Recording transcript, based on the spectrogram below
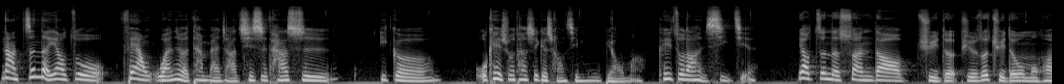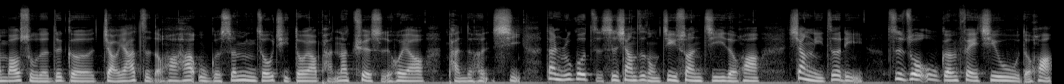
那真的要做非常完整的碳盘查，其实它是一个。我可以说它是一个长期目标吗？可以做到很细节。要真的算到取得，比如说取得我们环保署的这个脚丫子的话，它五个生命周期都要盘，那确实会要盘得很细。但如果只是像这种计算机的话，像你这里。制作物跟废弃物的话，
